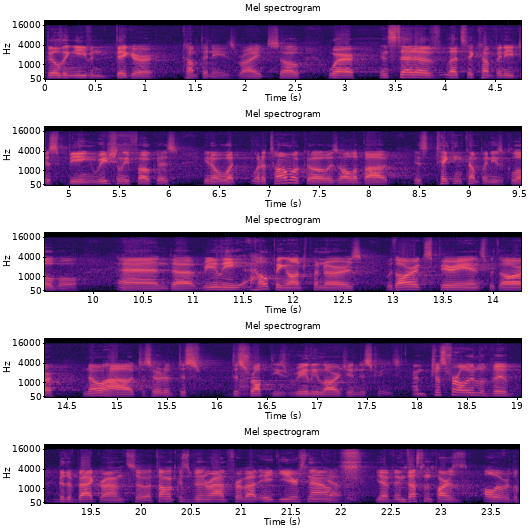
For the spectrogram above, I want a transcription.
building even bigger companies, right? So where instead of, let's say, company just being regionally focused, you know, what, what Atomico is all about is taking companies global and uh, really helping entrepreneurs with our experience, with our know-how to sort of dis disrupt these really large industries. And just for a little bit, bit of background, so Atomico has been around for about eight years now. Yeah. You have investment partners all over the,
